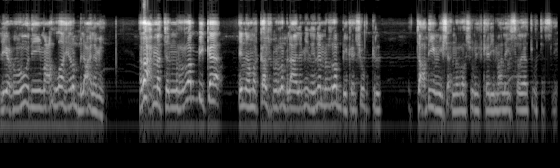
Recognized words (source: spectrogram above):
لعهوده مع الله رب العالمين. رحمة من ربك إنما قالش من رب العالمين هنا من ربك. شوف التعظيم لشأن الرسول الكريم عليه الصلاة والتسليم.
